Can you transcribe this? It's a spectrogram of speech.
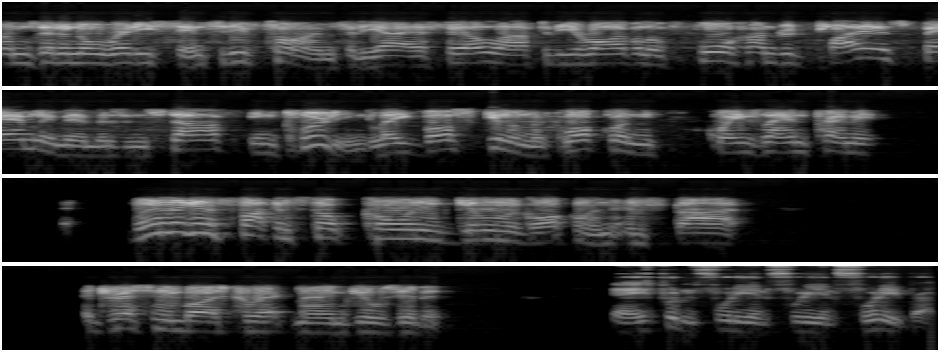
Comes at an already sensitive time for the AFL after the arrival of 400 players, family members, and staff, including league boss Gillon McLachlan, Queensland Premier. When are they going to fucking stop calling him Gil McLachlan and start addressing him by his correct name, Gil Zibbit? Yeah, he's putting footy and footy and footy, bro.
